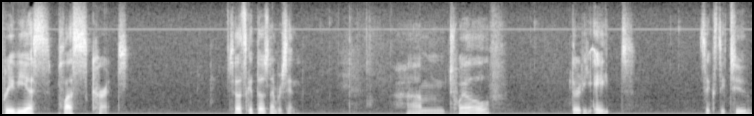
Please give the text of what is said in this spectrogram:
previous plus current. So let's get those numbers in. Um, 12, 38, 62,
